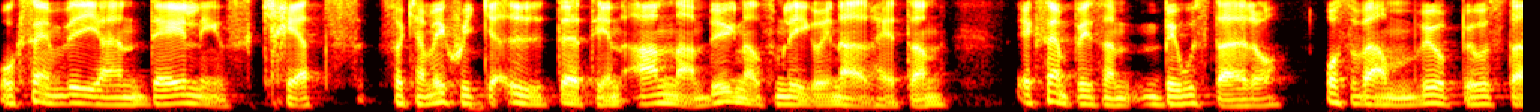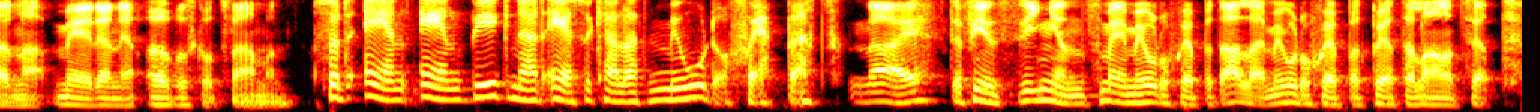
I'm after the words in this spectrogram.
och sen via en delningskrets så kan vi skicka ut det till en annan byggnad som ligger i närheten. Exempelvis en bostäder och så värmer vi upp bostäderna med den överskottsvärmen. Så en, en byggnad är så kallat moderskeppet? Nej, det finns ingen som är moderskeppet. Alla är moderskeppet på ett eller annat sätt.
